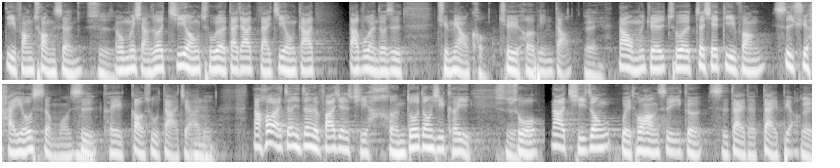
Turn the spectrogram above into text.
地方创生。是，我们想说，基隆除了大家来基隆大大部分都是去庙口、去和平岛。对，那我们觉得除了这些地方，市区还有什么是可以告诉大家的？嗯嗯那后来真的真的发现，其实很多东西可以说。那其中委托行是一个时代的代表，对，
